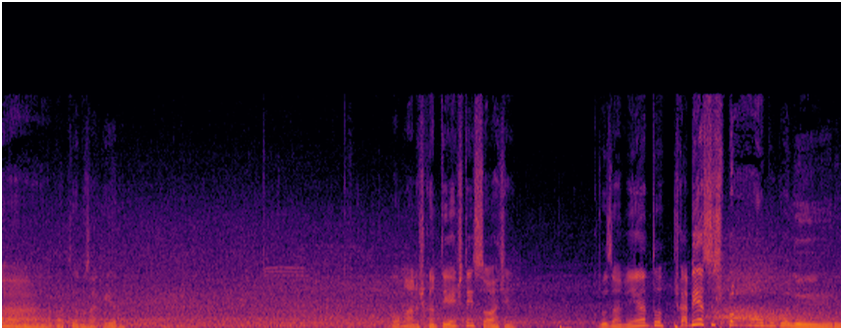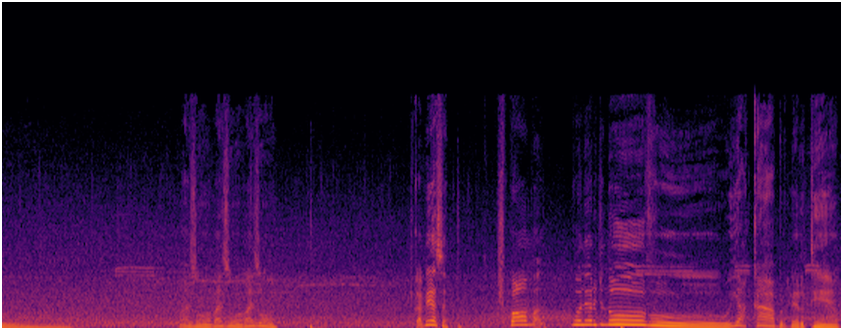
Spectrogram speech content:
Ah, bateu no zagueiro. Vamos lá, no escanteio a gente tem sorte, hein? Cruzamento. De cabeça, espalma o goleiro. Mais uma, mais uma, mais uma. De cabeça. Espalma, goleiro de novo. E acaba o primeiro tempo.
